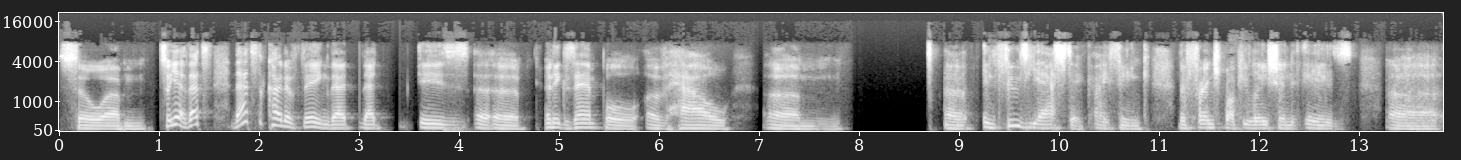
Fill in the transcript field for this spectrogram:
So um, so yeah, that's that's the kind of thing that that is uh, an example of how um, uh, enthusiastic I think the French population is uh,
